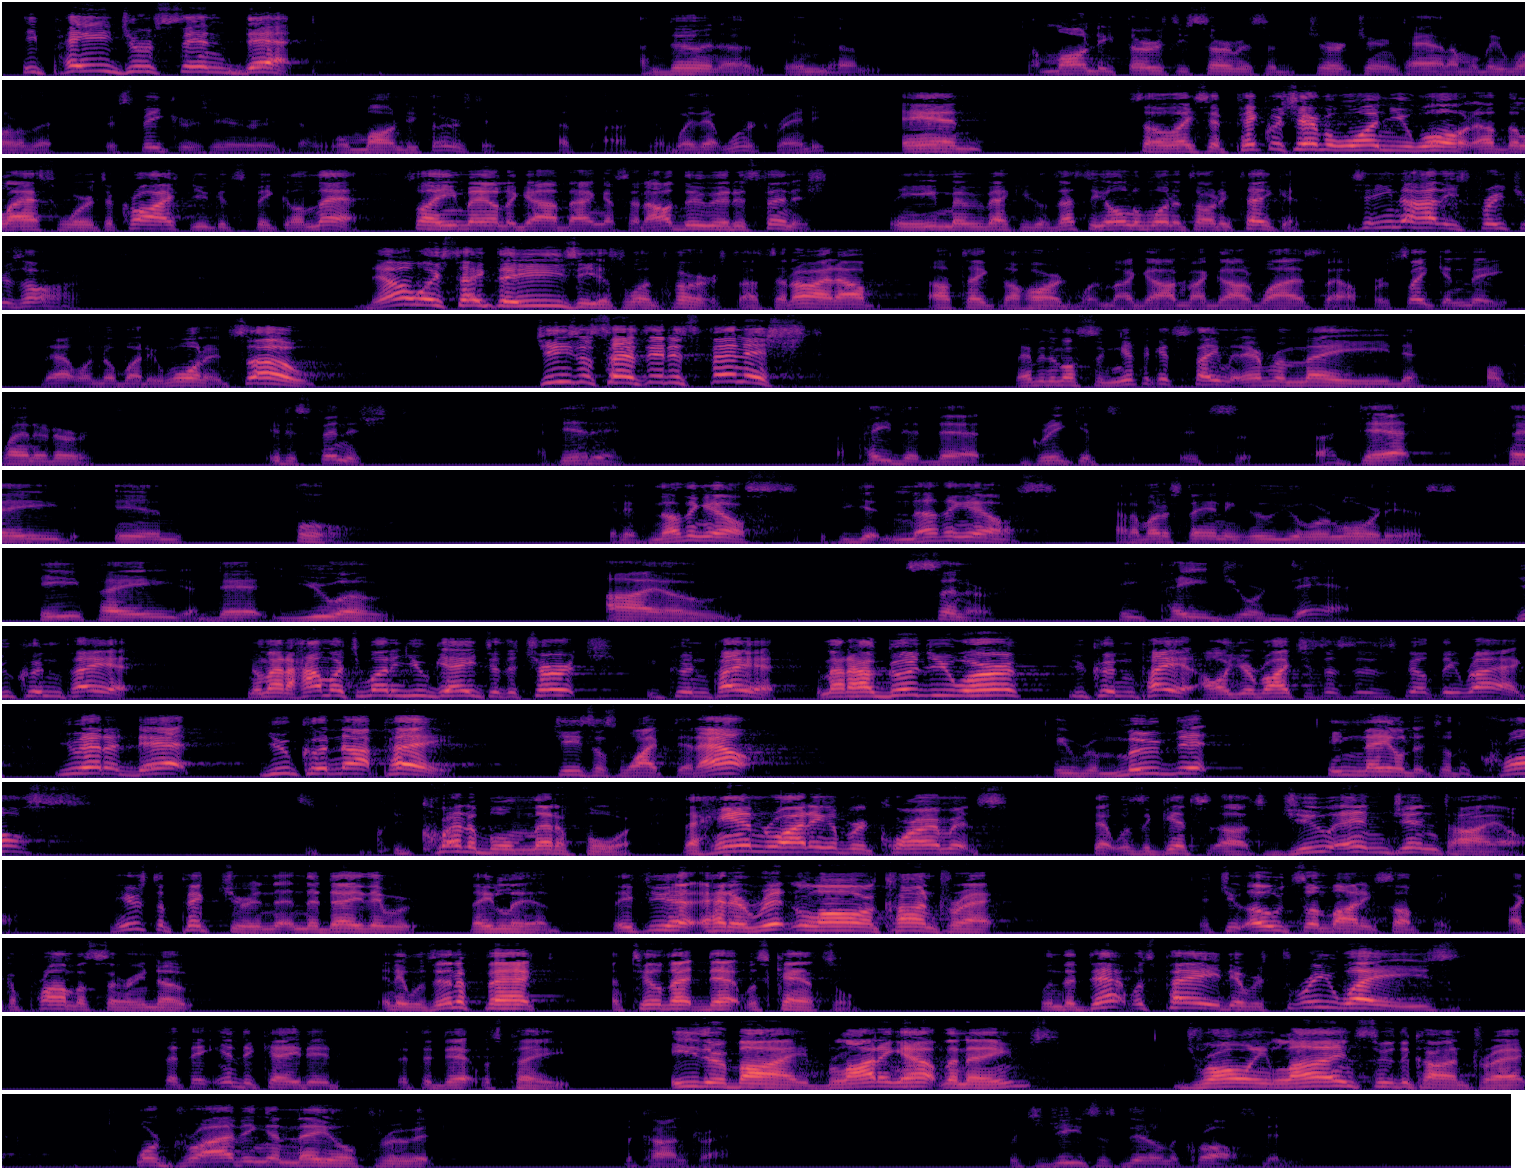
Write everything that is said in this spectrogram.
He paid your sin debt. I'm doing a, in um, a Maundy Thursday service at the church here in town. I'm going to be one of the, speakers here on Maundy Thursday. That's uh, the way that works, Randy. And so they said, pick whichever one you want of the last words of Christ. You could speak on that. So I emailed the guy back and I said, I'll do it. It's finished. And he emailed me back. He goes, that's the only one that's already taken. You see, you know how these preachers are. They always take the easiest one first. I said, all right, I'll, I'll take the hard one. My God, my God, why hast thou forsaken me? That one nobody wanted. So, Jesus says it is finished. Maybe the most significant statement ever made on planet Earth. It is finished I did it. I paid that debt. Greek, it's, it's a debt paid in full. And if nothing else, if you get nothing else out of understanding who your Lord is, He paid a debt you owed. I owed. Sinner. He paid your debt. You couldn't pay it. No matter how much money you gave to the church, you couldn't pay it. No matter how good you were, you couldn't pay it. All your righteousness is a filthy rag. You had a debt you could not pay. Jesus wiped it out. He removed it. He nailed it to the cross. Incredible metaphor. The handwriting of requirements that was against us, Jew and Gentile. Here's the picture in the, in the day they, were, they lived. If you had a written law or contract that you owed somebody something, like a promissory note, and it was in effect until that debt was canceled. When the debt was paid, there were three ways that they indicated that the debt was paid, either by blotting out the names, drawing lines through the contract, or driving a nail through it, the contract, which Jesus did on the cross, didn't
